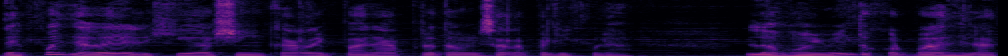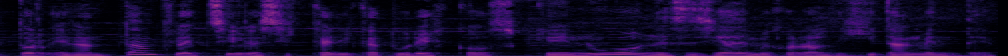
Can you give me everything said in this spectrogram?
después de haber elegido a Jim Carrey para protagonizar la película. Los movimientos corporales del actor eran tan flexibles y caricaturescos que no hubo necesidad de mejorarlos digitalmente.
